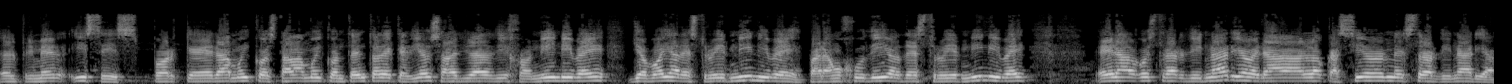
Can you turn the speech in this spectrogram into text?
el primer Isis, porque era muy, estaba muy contento de que Dios haya dijo Nínive, yo voy a destruir Nínive. Para un judío destruir Nínive era algo extraordinario, era la ocasión extraordinaria.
